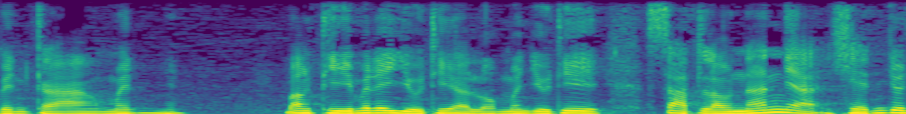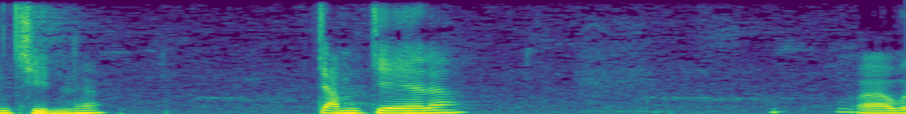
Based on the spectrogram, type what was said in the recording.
เป็นกลางไม่ บางทีไม่ได้อยู่ที่อารมณ์มันอยู่ที่สัตว์เหล่านั้นเนี่ย เห็นจนชินแล้วจำเจแล้วว่าเว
